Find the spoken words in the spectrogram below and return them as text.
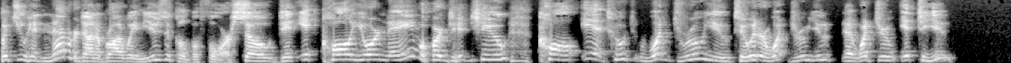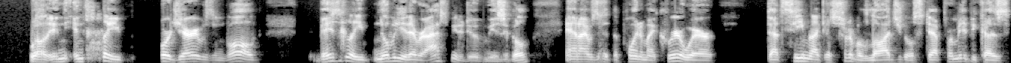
but you had never done a Broadway musical before. So did it call your name or did you call it? Who, what drew you to it or what drew you, uh, what drew it to you? Well, in, initially, before Jerry was involved, basically nobody had ever asked me to do a musical. And I was at the point in my career where that seemed like a sort of a logical step for me because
